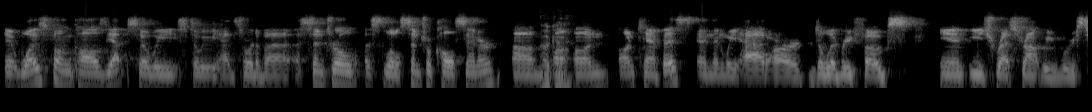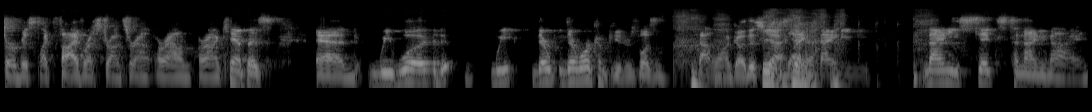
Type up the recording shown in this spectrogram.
It was phone calls. Yep. So we so we had sort of a, a central a little central call center um, okay. on on campus, and then we had our delivery folks in each restaurant. We we serviced like five restaurants around around around campus and we would we there there were computers wasn't that long ago this yeah, was like yeah. 90 96 to 99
